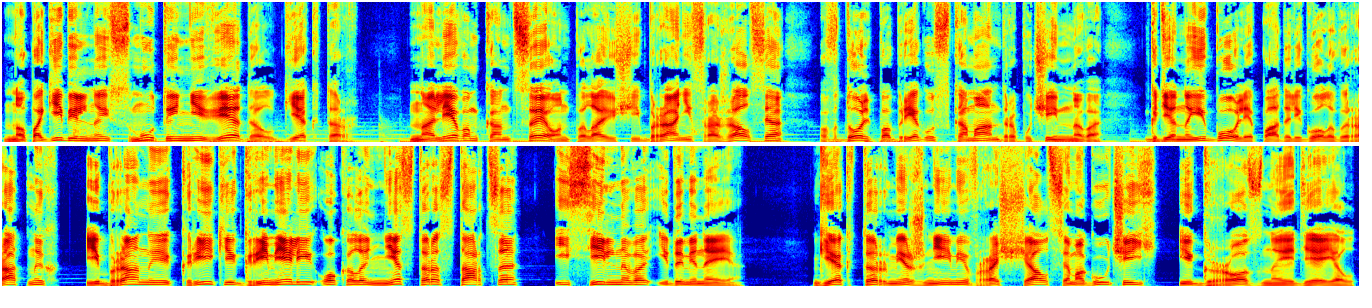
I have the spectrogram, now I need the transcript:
Но погибельной смуты не ведал Гектор. На левом конце он пылающей брани сражался — вдоль по брегу Скамандра Пучинного, где наиболее падали головы ратных, и браные крики гремели около Нестора Старца и сильного Идоминея. Гектор меж ними вращался могучий и грозное деял.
